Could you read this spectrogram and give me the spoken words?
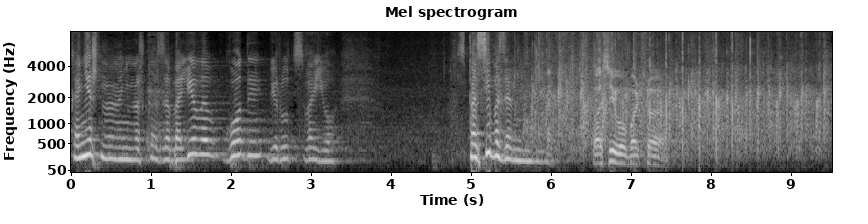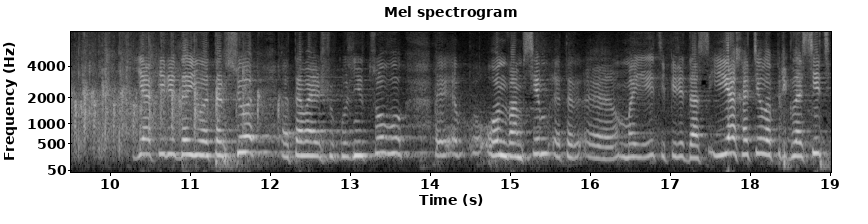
Конечно, она немножко заболела, годы берут свое. Спасибо за внимание. Спасибо большое. Я передаю это все э, товарищу Кузнецову, э, он вам всем это, э, мои эти передаст. И я хотела пригласить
